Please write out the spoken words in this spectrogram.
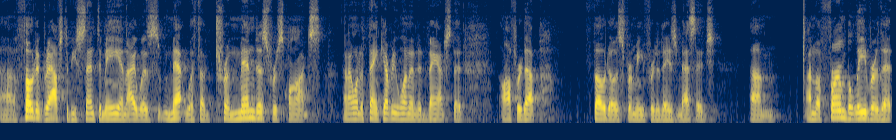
uh, photographs to be sent to me, and I was met with a tremendous response. And I want to thank everyone in advance that offered up photos for me for today's message. Um, I'm a firm believer that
